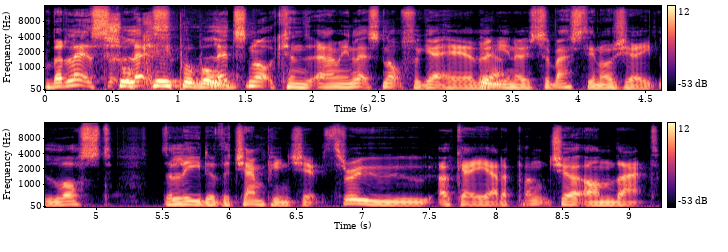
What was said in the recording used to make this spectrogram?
but let's so let's, capable. Let's not. Con- I mean, let's not forget here that yeah. you know Sebastian Ogier lost the lead of the championship through. Okay, he had a puncture on that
